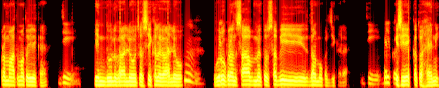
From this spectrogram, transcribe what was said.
परमात्मा तो एक है ਜੀ हिंदू लगा लो चाहे सिख लगा लो ਹੂੰ गुरु ग्रंथ साहब में तो सभी धर्मों का जिक्र है ਜੀ ਬਿਲਕੁਲ। किसी एक का तो है नहीं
